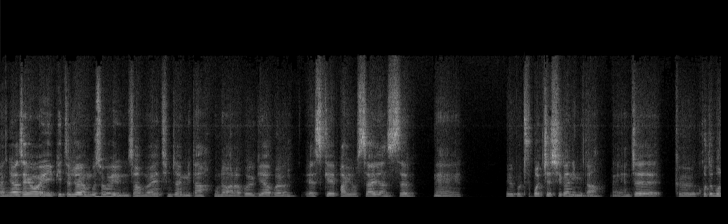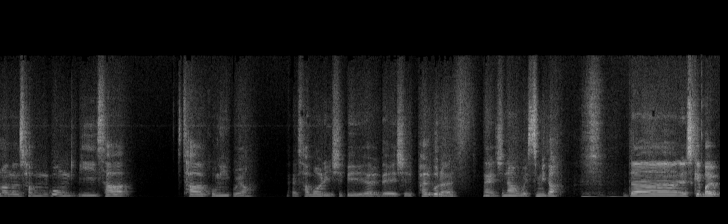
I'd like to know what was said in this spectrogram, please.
안녕하세요. AP투자연구소의 윤섬의 팀장입니다. 오늘 알아볼 기업은 SK 바이오사이언스. 네. 그리고 두 번째 시간입니다. 네, 현재 그 코드 번호는 302440이고요. 네, 3월 22일 4시 8분을 네, 지나고 있습니다. 일단 SK 바이오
